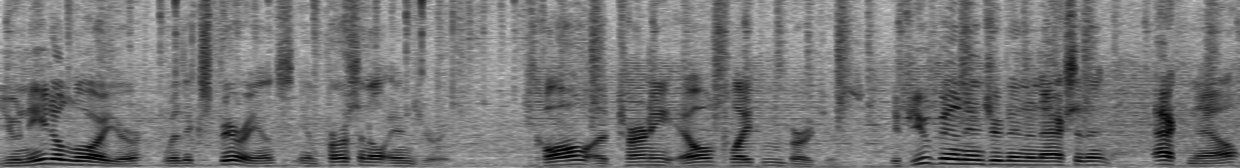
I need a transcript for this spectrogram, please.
You need a lawyer with experience in personal injury. Call attorney L. Clayton Burgess. If you've been injured in an accident, act now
